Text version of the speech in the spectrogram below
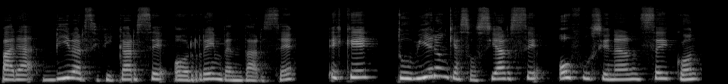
para diversificarse o reinventarse es que tuvieron que asociarse o fusionarse con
